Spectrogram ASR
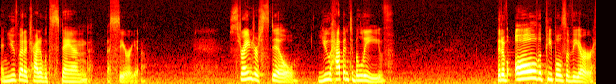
And you've got to try to withstand Assyria. Stranger still, you happen to believe that of all the peoples of the earth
